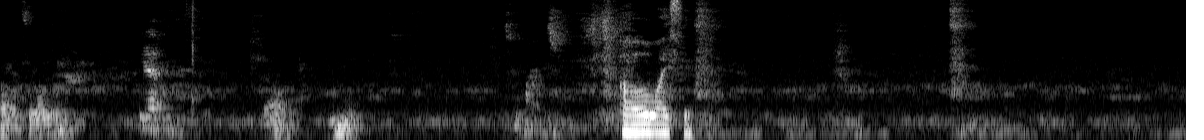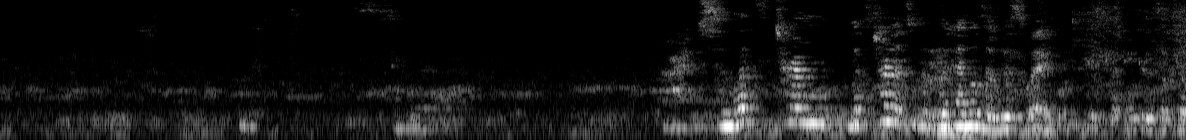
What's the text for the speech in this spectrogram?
Oh, it's a lot of them. Yeah. Wow. Mm. Oh, I see. Alright, so let's turn let's turn it so that the handles are this way. Because the ink is at the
